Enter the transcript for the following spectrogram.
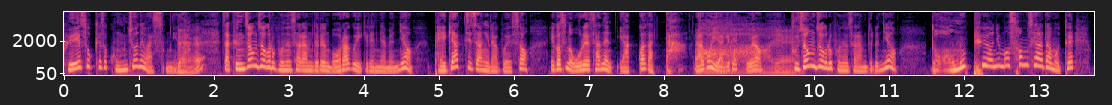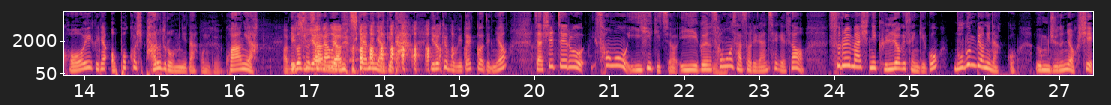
계속해서 공존해 왔습니다. 네. 자, 긍정적으로 보는 사람들은 뭐라고 얘기를 했냐면요. 백약지장이라고 해서 이것은 오래 사는 약과 같다라고 아, 이야기를 했고요. 예. 부정적으로 보는 사람들은요. 너무 표현이 뭐 섬세하다 못해 거의 그냥 어퍼컷이 바로 들어옵니다. 뭔데요? 광약. 아, 이것은 사람을 약. 미치게 하는 약이다. 이렇게 보기도 했거든요. 자, 실제로 성호 이익이죠. 이익은 네. 성호 사설이란 책에서 술을 마시니 근력이 생기고 묵은 병이 낫고 음주는 역시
